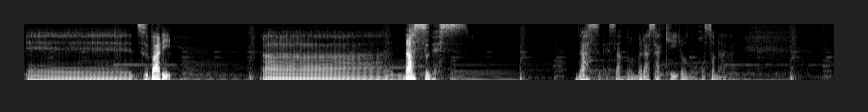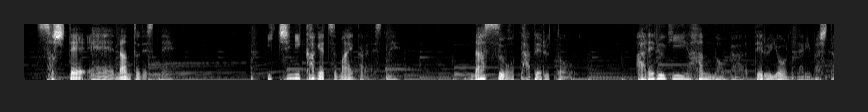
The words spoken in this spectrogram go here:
えー、ズバリ、あナスです。ナスです。あの紫色の細長い。そして、えー、なんとですね、1、2ヶ月前からですね、ナスを食べるとアレルギー反応が出るようになりました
